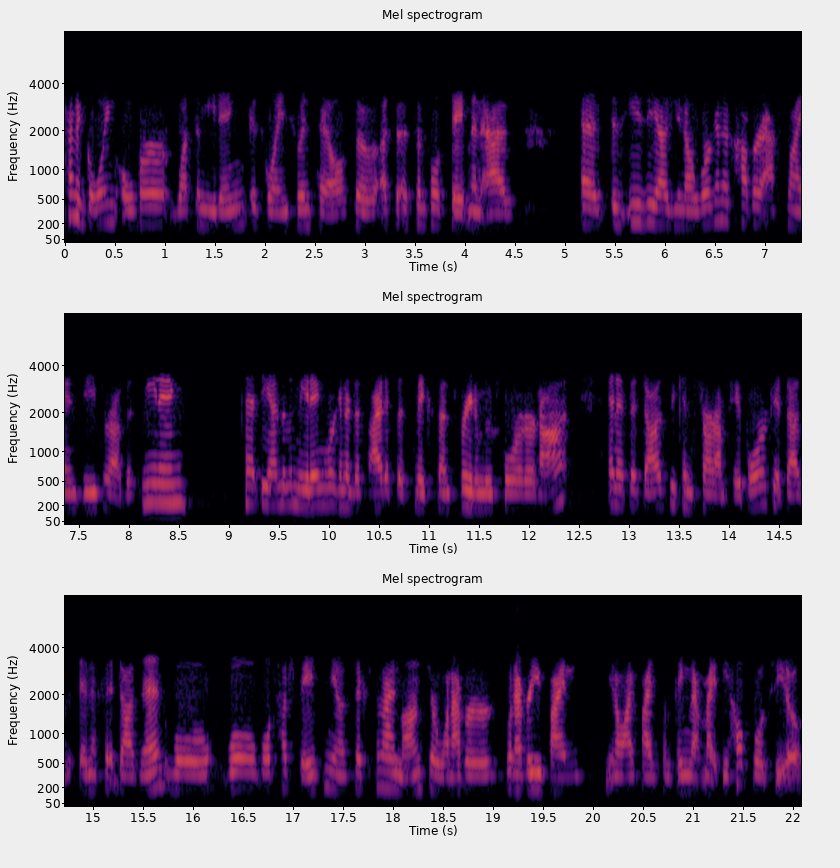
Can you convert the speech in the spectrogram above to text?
kind of going over what the meeting is going to entail. So a, a simple statement as, as as easy as you know, we're going to cover X, Y, and Z throughout this meeting. At the end of the meeting, we're going to decide if this makes sense for you to move forward or not. And if it does, we can start on paperwork. It does, and if it doesn't, we'll we'll we'll touch base in you know six to nine months or whenever whenever you find you know I find something that might be helpful to you.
